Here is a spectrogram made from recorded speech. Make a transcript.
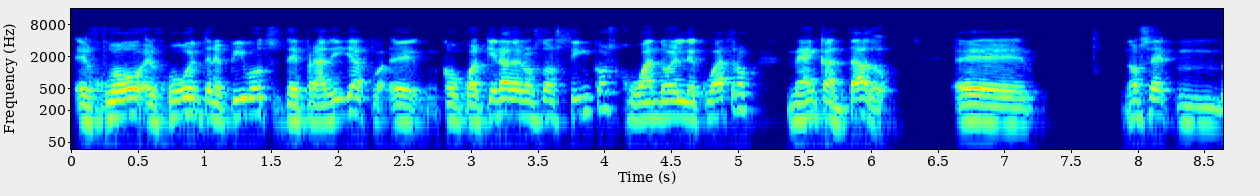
El juego, el juego entre pivots de Pradilla, eh, con cualquiera de los dos cinco, jugando el de cuatro, me ha encantado. No sé, mm,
